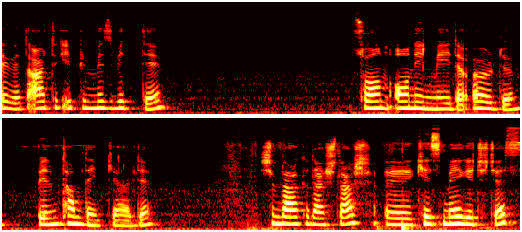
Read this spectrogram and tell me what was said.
Evet artık ipimiz bitti. Son 10 ilmeği de ördüm. Benim tam denk geldi. Şimdi arkadaşlar e, kesmeye geçeceğiz.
